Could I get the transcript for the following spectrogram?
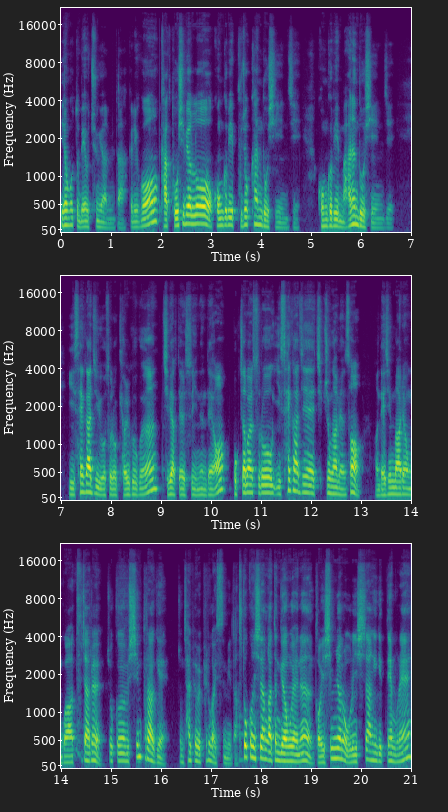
이런 것도 매우 중요합니다. 그리고 각 도시별로 공급이 부족한 도시인지, 공급이 많은 도시인지, 이 세 가지 요소로 결국은 집약될 수 있는데요. 복잡할수록 이 세 가지에 집중하면서 내 집 마련과 투자를 조금 심플하게 좀 살펴볼 필요가 있습니다. 수도권 시장 같은 경우에는 거의 10년을 오른 시장이기 때문에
